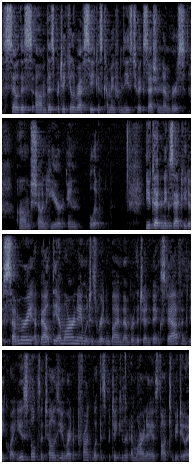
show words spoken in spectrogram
So this, um, this particular RefSeq is coming from these two accession numbers um, shown here in blue. You get an executive summary about the mRNA, which is written by a member of the GenBank staff and can be quite useful because it tells you right up front what this particular mRNA is thought to be doing.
